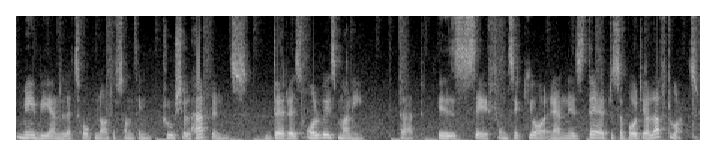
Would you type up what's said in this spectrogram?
maybe and let's hope not if something crucial happens there is always money that is safe and secure and is there to support your loved ones.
